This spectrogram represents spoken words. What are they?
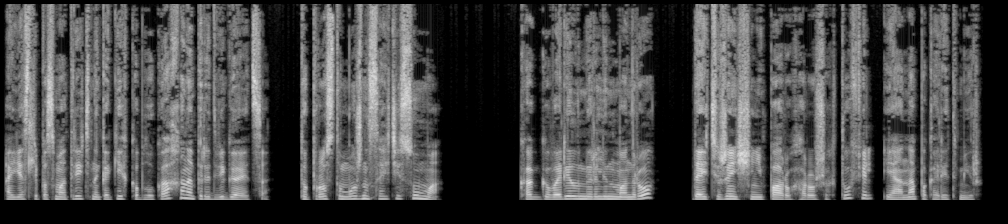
А если посмотреть, на каких каблуках она передвигается, то просто можно сойти с ума. Как говорил Мерлин Монро, дайте женщине пару хороших туфель, и она покорит мир.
